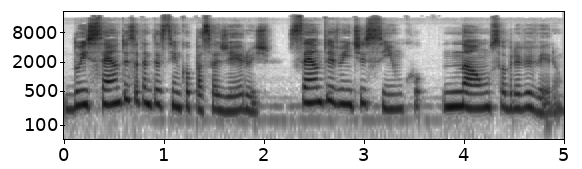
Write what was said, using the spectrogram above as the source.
Dos 175 passageiros, 125 não sobreviveram.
